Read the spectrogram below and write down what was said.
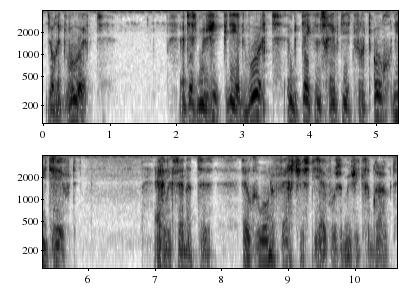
door het woord... Het is muziek die het woord een betekenis geeft die het voor het oog niet heeft. Eigenlijk zijn het uh, heel gewone versjes die hij voor zijn muziek gebruikt.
